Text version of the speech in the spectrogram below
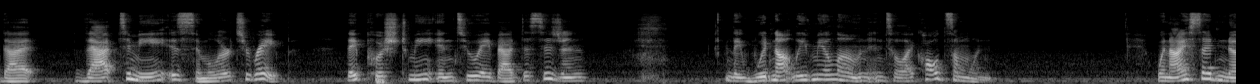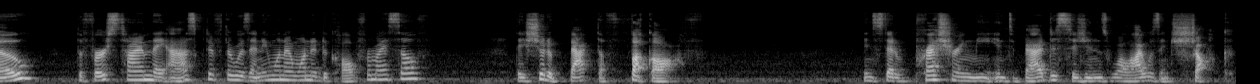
That that to me is similar to rape. They pushed me into a bad decision. They would not leave me alone until I called someone. When I said no, the first time they asked if there was anyone I wanted to call for myself, they should have backed the fuck off. Instead of pressuring me into bad decisions while I was in shock.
